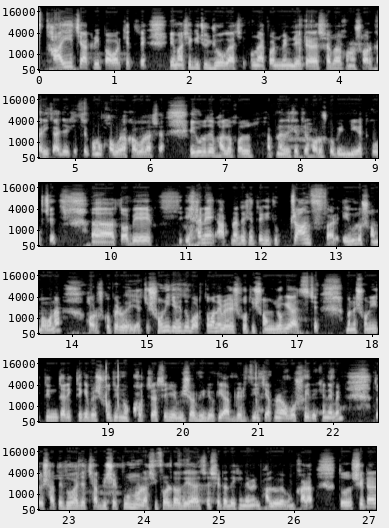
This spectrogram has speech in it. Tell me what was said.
স্থায়ী চাকরি পাওয়ার ক্ষেত্রে এ মাসে কিছু যোগ আছে, কোনো অ্যাপয়েন্টমেন্ট লেটার আসা বা কোনো সরকারি কাজের ক্ষেত্রে কোনো খবরাখবর আসা, এগুলোতে ভালো ফল আপনাদের ক্ষেত্রে হরস্কোপ ইন্ডিকেট করছে। তবে এখানে আপনাদের ক্ষেত্রে কিছু ট্রান্সফার এগুলো সম্ভাবনা হরস্কোপে রয়ে যাচ্ছে। শনি যেহেতু বর্তমানে বৃহস্পতি সংযোগে আসছে মানে শনি তিন তারিখ থেকে বৃহস্পতি নক্ষত্রে আসছে, যে বিষয়ে ভিডিওটি আপডেট দিয়েছি, আপনারা অবশ্যই দেখে নেবেন। তো সাথে দু হাজার ছাব্বিশের পূর্ণ রাশিফলটাও দেওয়া আছে, সেটা দেখে নেবেন ভালো এবং খারাপ। তো সেটার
